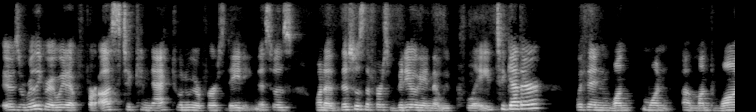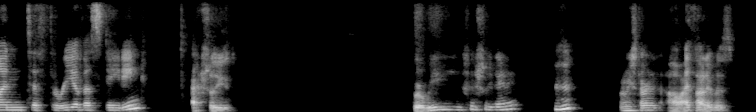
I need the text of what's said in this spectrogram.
It was a really great way to, for us to connect when we were first dating. This was one of this was the first video game that we played together within one one uh, month one to three of us dating. Actually, were we officially dating? Mhm. When we started? Oh, I thought it was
